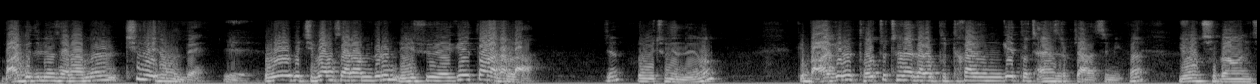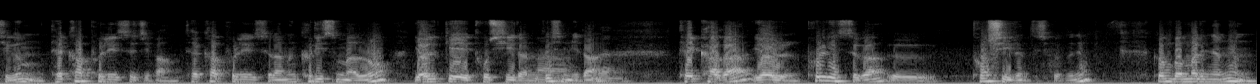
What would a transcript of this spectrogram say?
마귀 들린 사람을 치유해줬는데 예. 왜그 지방 사람들은 예수에게 떠나달라. 그죠? 그 요청했네요. 그 마귀를 더 쫓아내달라 부탁하는 게 더 자연스럽지 않았습니까? 요 지방은 지금 데카폴리스 지방, 데카폴리스라는 그리스 말로 10개의 도시라는 뜻입니다. 네. 데카가 열, 폴리스가 그 도시 이런 뜻이거든요. 그건 뭔 말이냐면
